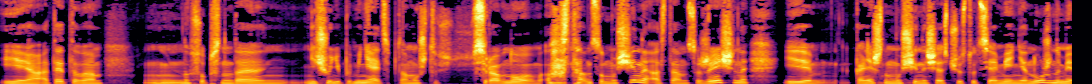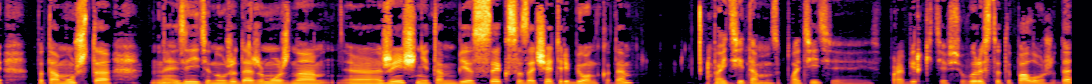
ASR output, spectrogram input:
и от этого ну, собственно, да, ничего не поменяется, потому что все равно останутся мужчины, останутся женщины, и, конечно, мужчины сейчас чувствуют себя менее нужными, потому что, извините, ну уже даже можно э, женщине там без секса зачать ребенка, да? пойти там заплатить, э, в пробирке тебе все вырастет и положит, да.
